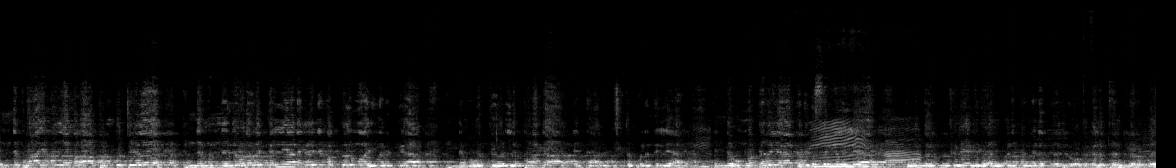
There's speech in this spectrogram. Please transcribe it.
എന്റെ പ്രായമുള്ള ആ എന്റെ മുന്നിലൂടെ അവരെ കല്യാണം മക്കളുമായി നടക്കുക. എന്റെ മുഖത്ത് പാടാ എന്നെ ആരും ഇഷ്ടപ്പെടുന്നില്ല. എന്റെ ഉമ്മക്കറിയാത്ത ദിവസങ്ങളില്ല. അതുകൊണ്ട് എനിക്ക് വേണ്ടി ധരിക്കണം അങ്ങനത്തെ ലോകങ്ങൾ തരുന്നുണ്ട്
